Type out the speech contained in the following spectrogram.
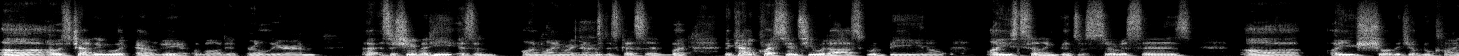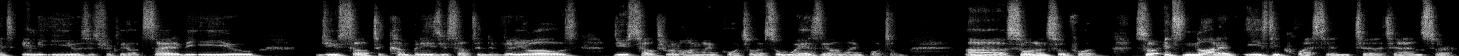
Uh, I was chatting with Hervé about it earlier, and uh, it's a shame that he isn't online right now to discuss it. But the kind of questions he would ask would be, you know, are you selling goods or services? Uh, are you sure that you have no clients in the EU? Is it strictly outside of the EU? Do you sell to companies? Do you sell to individuals? Do you sell through an online portal? If so, where's the online portal? Uh, so on and so forth. So it's not an easy question to, to answer.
